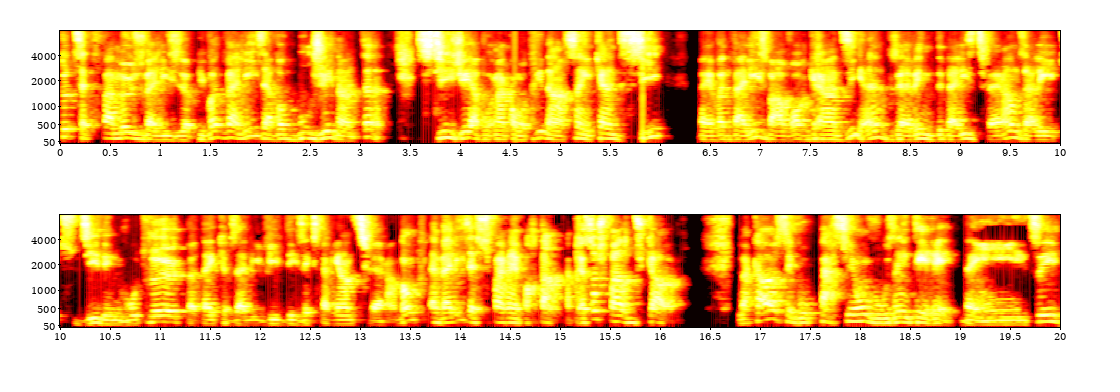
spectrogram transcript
toute cette fameuse valise-là. Puis votre valise, elle va bouger dans le temps. Si j'ai à vous rencontrer dans cinq ans d'ici, ben votre valise va avoir grandi. Hein? Vous avez une valise différente, vous allez étudier des nouveaux trucs, peut-être que vous allez vivre des expériences différentes. Donc, la valise est super importante. Après ça, je parle du cœur. Le cœur, c'est vos passions, vos intérêts. Ben, tu sais,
